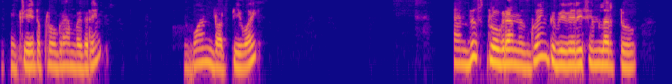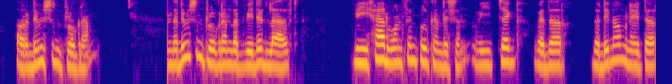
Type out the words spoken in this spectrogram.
Let me create a program by the name one.py and this program is going to be very similar to our division program. In the division program that we did last, we had one simple condition. We checked whether the denominator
